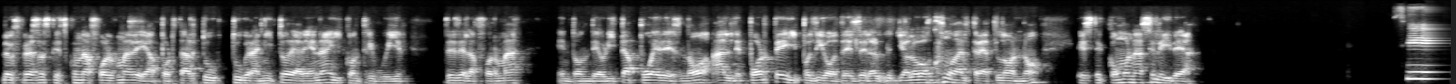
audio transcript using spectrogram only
lo expresas que es una forma de aportar tu, tu granito de arena y contribuir desde la forma en donde ahorita puedes, ¿no? Al deporte y pues digo, desde yo lo veo como al triatlón, ¿no? Este, ¿Cómo nace la idea? Sí,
